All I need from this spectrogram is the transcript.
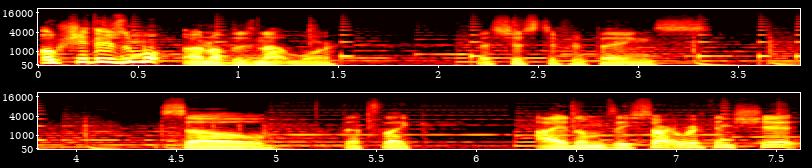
Oh shit, there's more! Oh no, there's not more. That's just different things. So, that's like items they start with and shit.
